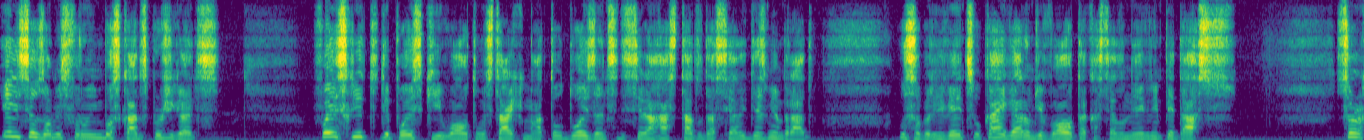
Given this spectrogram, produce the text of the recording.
ele e seus homens foram emboscados por gigantes. Foi escrito depois que Walton Stark matou dois antes de ser arrastado da cela e desmembrado. Os sobreviventes o carregaram de volta a Castelo Negro em pedaços. Sir,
